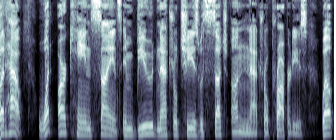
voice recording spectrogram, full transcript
But how? What arcane science imbued natural cheese with such unnatural properties? Well,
